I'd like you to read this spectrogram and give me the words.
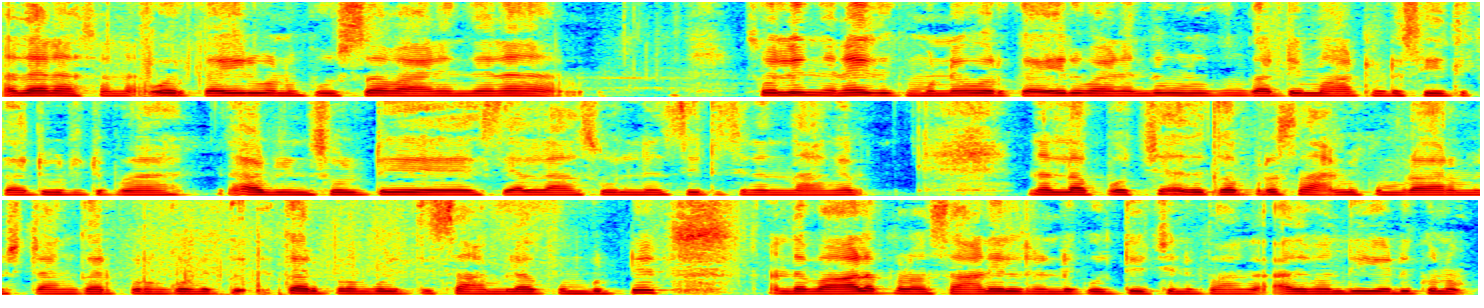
அதான் நான் சொன்னேன். ஒரு கயிறு ஒன்று புதுசாக வாங்கினேன் சொல்லியிருந்தேன்னா இதுக்கு முன்னே ஒரு கயிறு வாங்கினது உனக்கும் கட்டி மாட்டோட சேர்த்து கட்டி விட்டுட்டுப்பேன் அப்படின்னு சொல்லிட்டு எல்லாம் சொல்லி சிரிச்சுன்னு இருந்தாங்க. நல்லா போச்சு. அதுக்கப்புறம் சாமி கும்பிட ஆரம்பிச்சிட்டாங்க. கற்பூரம் கொளுத்தி கற்பூரம் கொளுத்தி சாமிலாம் கும்பிட்டு அந்த வாழைப்பழம் சாணியில் ரெண்டு கொளுத்தி வச்சுருப்பாங்க அது வந்து எடுக்கணும்.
